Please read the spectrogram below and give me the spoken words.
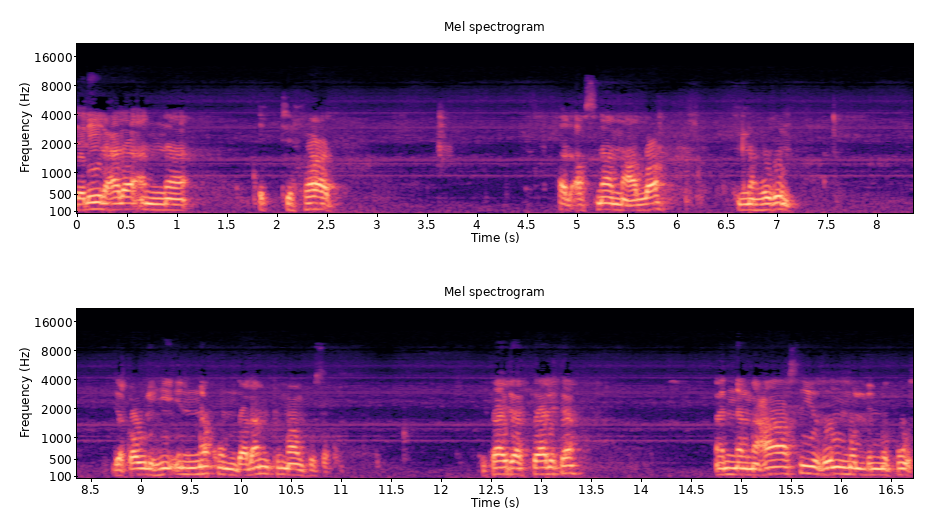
دليل على أن اتخاذ الأصنام مع الله إنه ظلم. لقوله إنكم ظلمتم أنفسكم. الفائدة الثالثة أن المعاصي ظلم للنفوس.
